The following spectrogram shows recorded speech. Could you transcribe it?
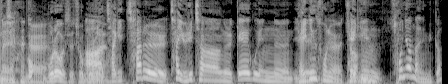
네. 뭐, 네. 뭐라고 했어요? 저 몰라요. 아 자기 차를 차 유리창을 깨고 있는 이제 백인 소녀였죠. 백인 소년 아닙니까?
